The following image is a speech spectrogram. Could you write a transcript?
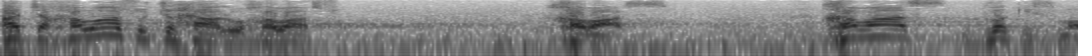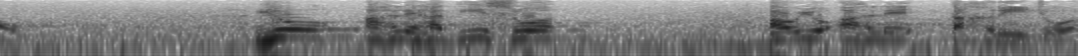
اچه خواصو چه حال و خواصو خواص خواص دو قسمه و یو اهل حدیث و او یو اهل تخریج و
